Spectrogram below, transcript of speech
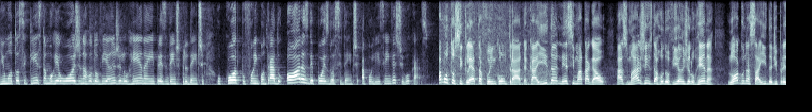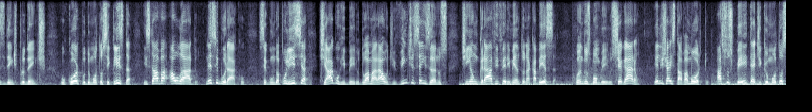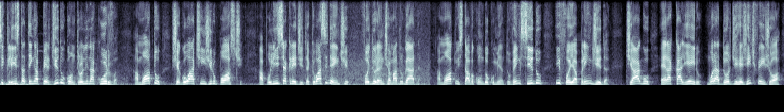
E um motociclista morreu hoje na rodovia Ângelo Rena, em Presidente Prudente. O corpo foi encontrado horas depois do acidente. A polícia investiga o caso. A motocicleta foi encontrada caída nesse matagal, às margens da rodovia Ângelo Rena, logo na saída de Presidente Prudente. O corpo do motociclista estava ao lado, nesse buraco. Segundo a polícia, Tiago Ribeiro do Amaral, de 26 anos, tinha um grave ferimento na cabeça. Quando os bombeiros chegaram, ele já estava morto. A suspeita é de que o motociclista tenha perdido o controle na curva. A moto chegou a atingir o poste. A polícia acredita que o acidente foi durante a madrugada. A moto estava com o documento vencido e foi apreendida. Tiago era calheiro, morador de Regente Feijó.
